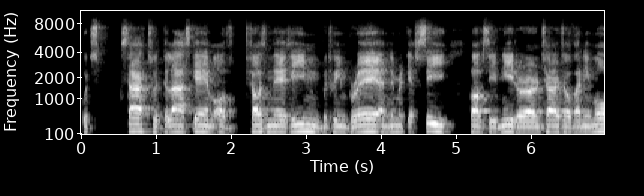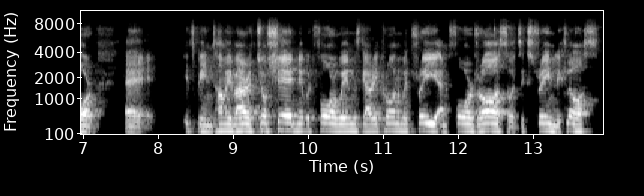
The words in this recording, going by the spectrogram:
which starts with the last game of 2018 between Bray and Limerick FC, who obviously neither are in charge of anymore. Uh, it's been Tommy Barrett just shading it with four wins, Gary Cronin with three and four draws, so it's extremely close.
